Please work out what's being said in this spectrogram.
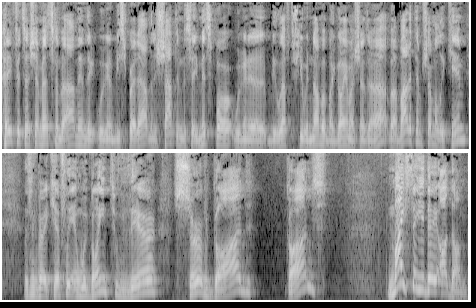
Hayfitz Hashem Eschem Ba'amim, we're going to be spread out. And the Shatim say Mitzvah, we're going to be left few in number by Goyim Hashem. Va'avadetem Shem Alikim, listen very carefully, and we're going to there serve God, gods, Maisa Adam.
